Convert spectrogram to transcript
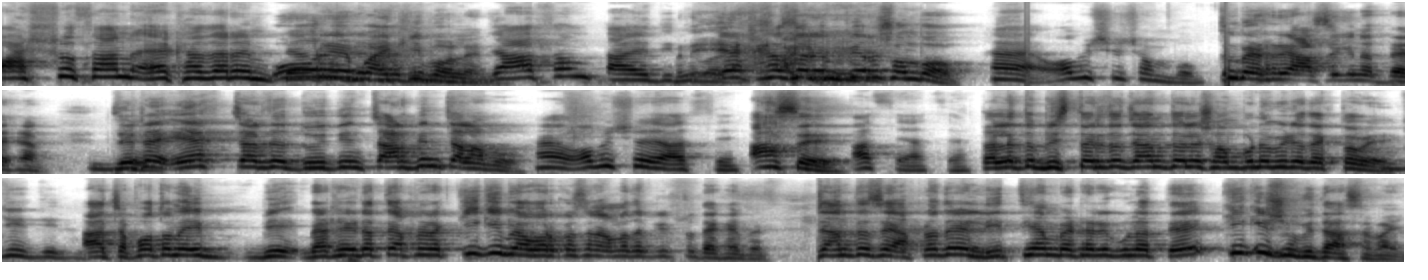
পাঁচশো চান এক হাজার ওরে ভাই, কি বলেন? যা চান তাই দিতে মানে এক হাজার এম্পিয়ার সম্ভব? হ্যাঁ অবশ্যই সম্ভব। ব্যাটারি আছে কিনা দেখান। যেটা এক চার্জে দুই দিন চার দিন চালাবো? হ্যাঁ অবশ্যই আছে। আছে? আছে আছে। তাহলে তো বিস্তারিত জানতে হলে সম্পূর্ণ ভিডিও দেখতে হবে। জি জি। আচ্ছা প্রথমে এই ব্যাটারিটাতে আপনারা কি কি ব্যবহার করছেন আমাদেরকে একটু দেখাবেন। জানতে চাই আপনাদের লিথিয়াম ব্যাটারি গুলোতে কি কি সুবিধা আছে ভাই?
